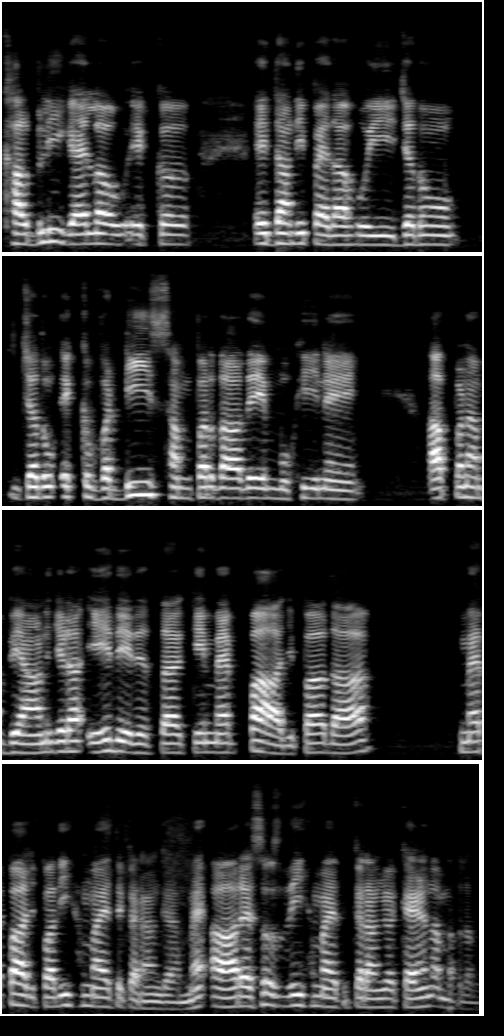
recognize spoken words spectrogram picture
ਖਲਬਲੀ ਕਹਿ ਲਓ, ਇੱਕ ਇਦਾਂ ਦੀ ਪੈਦਾ ਹੋਈ ਜਦੋਂ ਜਦੋਂ ਇੱਕ ਵੱਡੀ ਸੰਪਰਦਾ ਦੇ ਮੁਖੀ ਨੇ ਆਪਣਾ ਬਿਆਨ ਜਿਹੜਾ ਇਹ ਦੇ ਦਿੱਤਾ ਕਿ ਮੈਂ ਭਾਜਪਾ ਦਾ, ਮੈਂ ਭਾਜਪਾ ਦੀ ਹਮਾਇਤ ਕਰਾਂਗਾ, ਮੈਂ ਆਰਐਸਐਸ ਦੀ ਹਮਾਇਤ ਕਰਾਂਗਾ ਕਹਿਣ ਦਾ ਮਤਲਬ।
